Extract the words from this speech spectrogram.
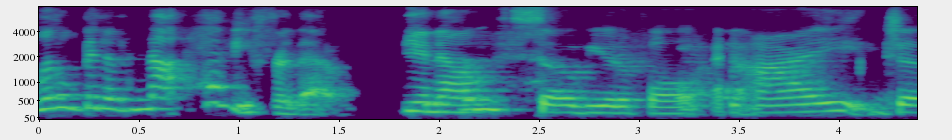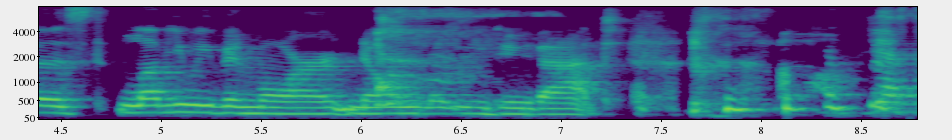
little bit of not heavy for them. You know, so beautiful, and I just love you even more knowing that you do that. oh, yes,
